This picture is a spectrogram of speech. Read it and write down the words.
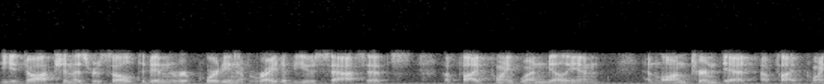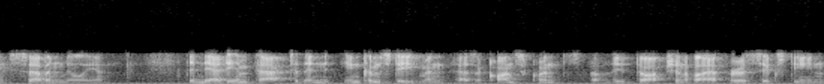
The adoption has resulted in the reporting of right-of-use assets of 5.1 million and long-term debt of 5.7 million. The net impact to the income statement as a consequence of the adoption of IFRS 16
